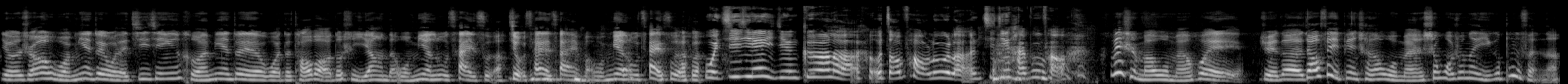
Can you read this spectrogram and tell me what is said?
有的时候我面对我的基金和面对我的淘宝都是一样的，我面露菜色，韭菜的菜嘛，我面露菜色了。我基金已经割了，我早跑路了，基金还。不跑，为什么我们会觉得消费变成了我们生活中的一个部分呢？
